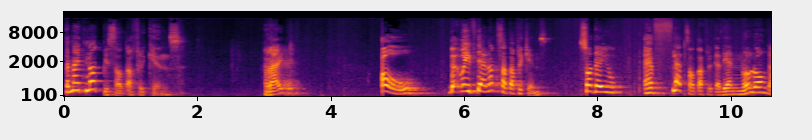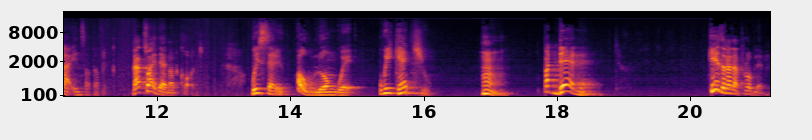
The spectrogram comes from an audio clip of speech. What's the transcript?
they might not be South Africans. Right? Or, if they are not South Africans, so they have fled South Africa. They are no longer in South Africa. That's why they are not caught. We say, oh, long way. We get you. Hmm. But then, here's another problem.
